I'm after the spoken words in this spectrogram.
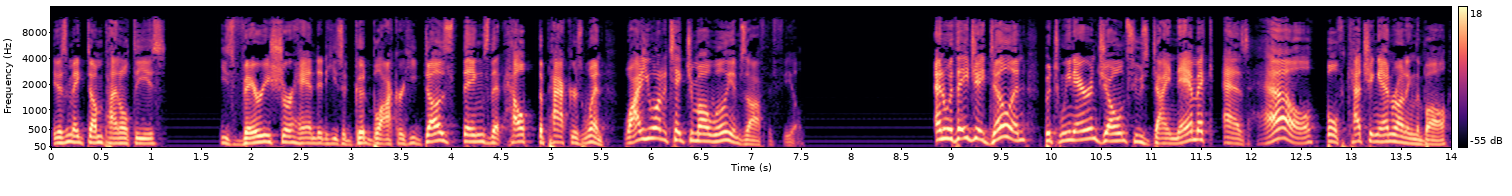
He doesn't make dumb penalties. He's very sure handed. He's a good blocker. He does things that help the Packers win. Why do you want to take Jamaal Williams off the field? And with A.J. Dillon, between Aaron Jones, who's dynamic as hell, both catching and running the ball,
